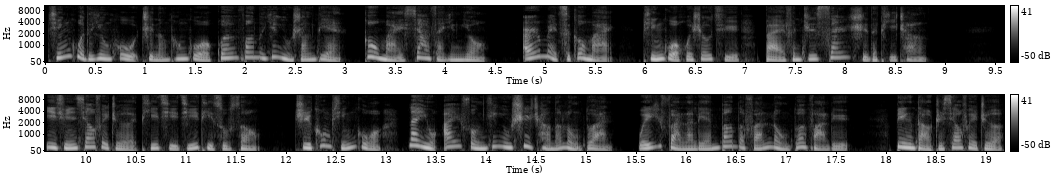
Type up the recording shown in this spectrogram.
苹果的用户只能通过官方的应用商店购买下载应用，而每次购买。苹果会收取百分之三十的提成。一群消费者提起集体诉讼，指控苹果滥用 iPhone 应用市场的垄断，违反了联邦的反垄断法律，并导致消费者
